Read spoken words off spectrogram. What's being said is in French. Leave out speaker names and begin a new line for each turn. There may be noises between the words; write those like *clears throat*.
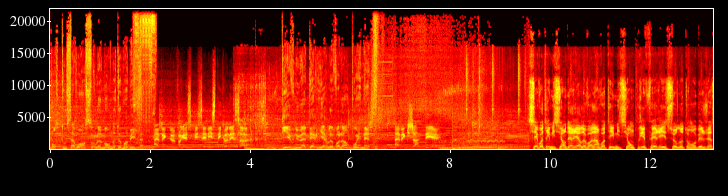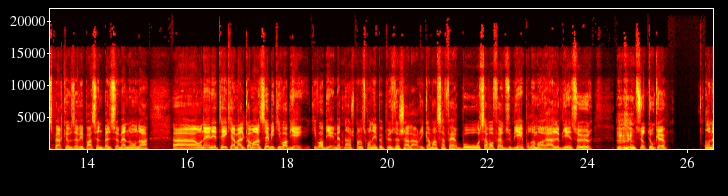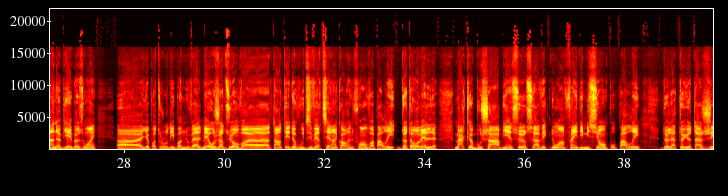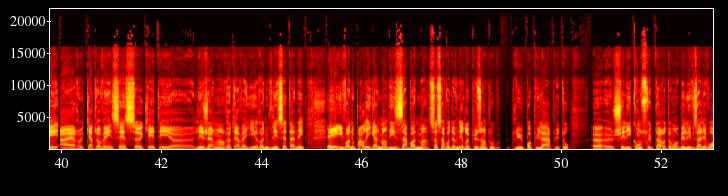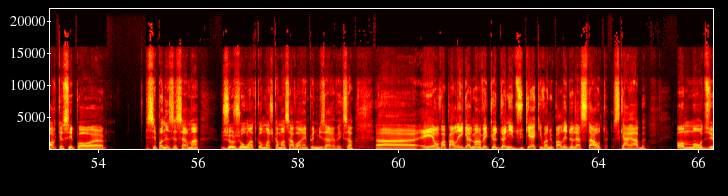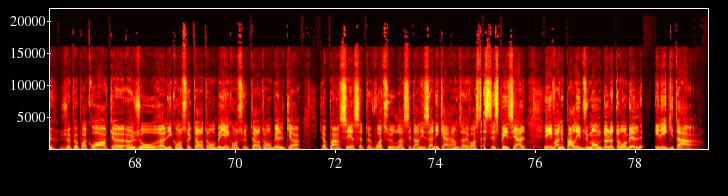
pour tout savoir sur le monde automobile.
Avec de vrais spécialistes et connaisseurs.
Bienvenue à Derrière le volant.net
Avec Jacques DM.
C'est votre émission Derrière le volant, votre émission préférée sur l'automobile. J'espère que vous avez passé une belle semaine. On a, euh, on a un été qui a mal commencé, mais qui va bien. Qui va bien. Maintenant, je pense qu'on a un peu plus de chaleur. Il commence à faire beau. Ça va faire du bien pour le moral, bien sûr. *clears throat* Surtout que on en a bien besoin. Euh, Il n'y a pas toujours des bonnes nouvelles. Mais aujourd'hui, on va tenter de vous divertir encore une fois. On va parler d'automobile. Marc Bouchard, bien sûr, sera avec nous en fin d'émission pour parler de la Toyota GR86 euh, qui a été euh, légèrement retravaillée, renouvelée cette année. Et il va nous parler également des abonnements. Ça, ça va devenir de plus en plus, populaire plutôt chez les constructeurs automobiles. Et vous allez voir que c'est pas, c'est pas nécessairement Jojo. En tout cas, moi, je commence à avoir un peu de misère avec ça. Euh, et on va parler également avec Denis Duquet qui va nous parler de la Stout Scarab. Oh mon Dieu, je peux pas croire qu'un jour, euh, les constructeurs automobiles, il y a un constructeur automobile qui a, pensé à cette voiture-là. C'est dans les années 40. Vous allez voir, c'est assez spécial. Et il va nous parler du monde de l'automobile et les guitares.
